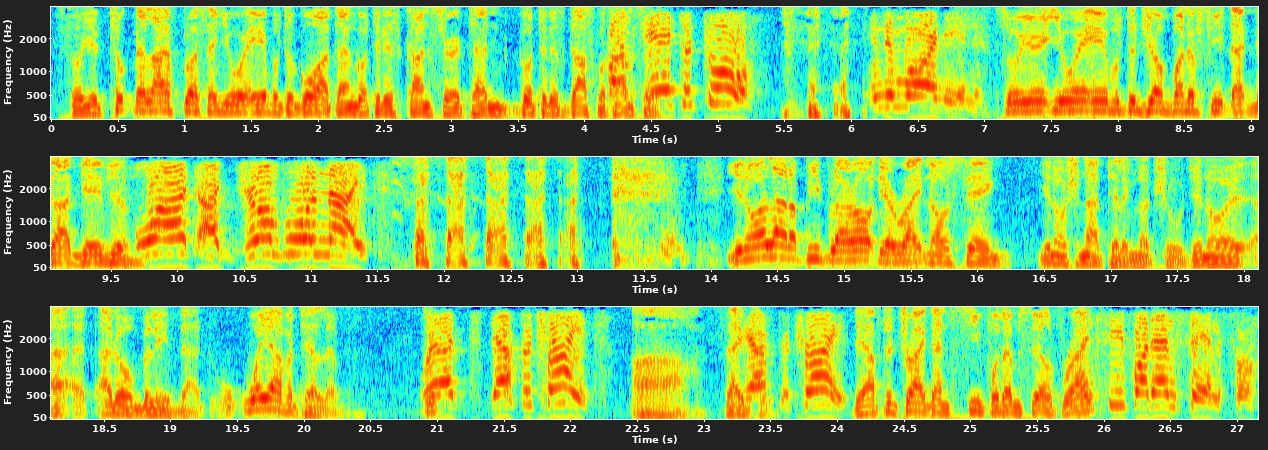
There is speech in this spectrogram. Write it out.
So you took the Life Plus and you were able to go out and go to this concert and go to this gospel From concert. 8 to 2 in the morning. So you you were able to jump on the feet that God gave you. What? I jump all night. You know, a lot of people are out there right now saying, you know, she's not telling the truth. You know, I, I, don't believe that. What you have to tell them? Well, I, they have to try it. Ah, thank they you. They have to try it. They have to try it and see for themselves, right? And see for themselves.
